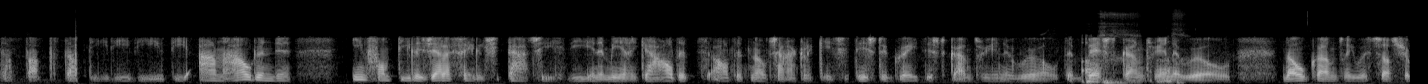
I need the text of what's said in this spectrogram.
dat, dat, dat die, die, die, die aanhoudende infantiele zelffelicitatie die in Amerika altijd, altijd noodzakelijk is. Het is the greatest country in the world, the best country in the world. No country with such a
